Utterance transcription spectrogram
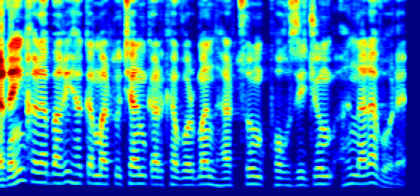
Լեռնային Ղարաբաղի հակամարտության կարգավորման հարցում փողզիջում հնարավոր է,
